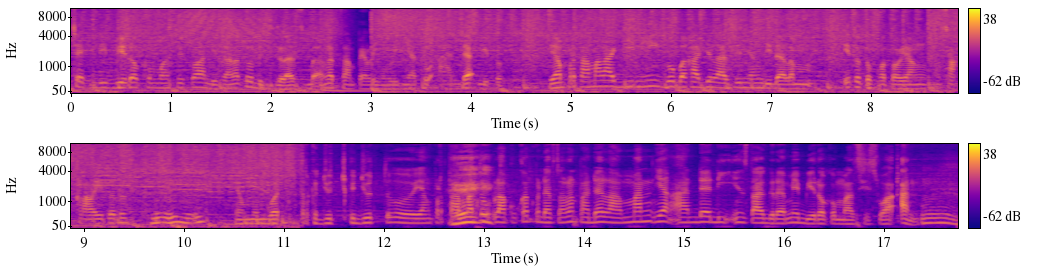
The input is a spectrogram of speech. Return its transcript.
cek di biro kemahasiswaan di sana tuh udah jelas banget sampai link-linknya tuh ada gitu. Yang pertama lagi nih gue bakal jelasin yang di dalam itu tuh foto yang sakral itu tuh yang membuat terkejut-kejut tuh. Yang pertama tuh lakukan pendaftaran pada laman yang ada di Instagramnya Biro Kemahasiswaan. Hmm.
